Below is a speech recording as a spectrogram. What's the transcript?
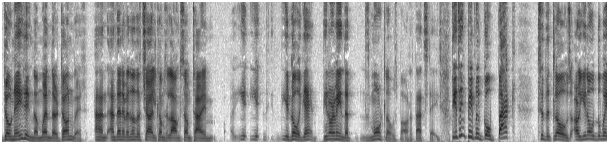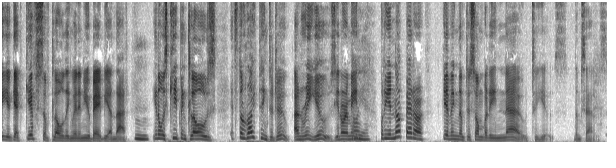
donating them when they're done with, and and then if another child comes along sometime. You, you you go again. Do you know what I mean? That there's more clothes bought at that stage. Do you think people go back to the clothes, or you know the way you get gifts of clothing with a new baby and that? You know, is keeping clothes. It's the right thing to do and reuse. You know what I mean? Oh, yeah. But are you not better giving them to somebody now to use themselves?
